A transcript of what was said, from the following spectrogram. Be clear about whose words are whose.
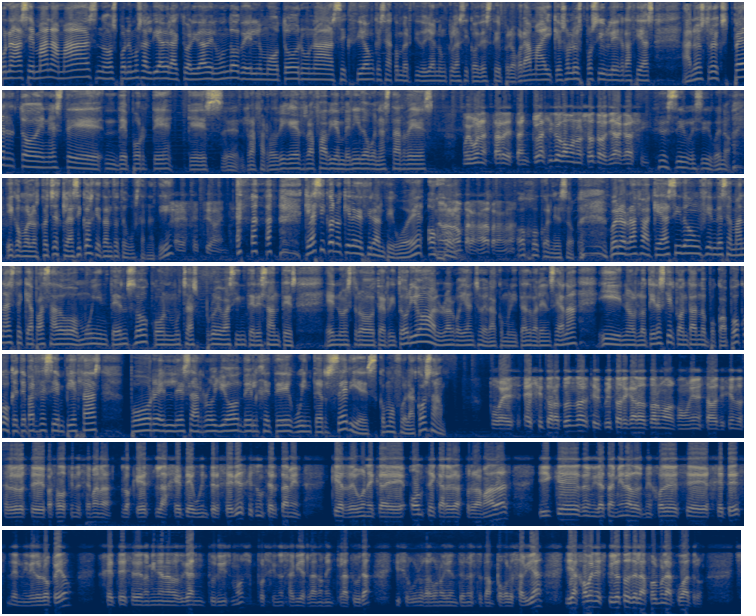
Speaker 1: Una semana más nos ponemos al día de la actualidad del mundo del motor, una sección que se ha convertido ya en un clásico de este programa y que solo es posible gracias a nuestro experto en este deporte, que es eh, Rafa Rodríguez. Rafa, bienvenido, buenas tardes.
Speaker 2: Muy buenas tardes, tan clásico como nosotros ya casi.
Speaker 1: Sí, sí, bueno. Y como los coches clásicos que tanto te gustan a ti.
Speaker 2: Efectivamente.
Speaker 1: Clásico no quiere decir antiguo, ¿eh? Ojo.
Speaker 2: No, no, para nada, para nada.
Speaker 1: Ojo con eso. Bueno, Rafa, que ha sido un fin de semana este que ha pasado muy intenso, con muchas pruebas interesantes en nuestro territorio, a lo largo y ancho de la comunidad valenciana, y nos lo tienes que ir contando poco a poco. ¿Qué te parece si empiezas por el desarrollo del GT Winter Series? ¿Cómo fue la cosa?
Speaker 2: Pues éxito rotundo, el circuito Ricardo Tormo, como bien estabas diciendo, celebró este pasado fin de semana lo que es la GT Winter Series, que es un certamen que reúne 11 carreras programadas y que reunirá también a los mejores eh, GTs del nivel europeo GT se denominan a los Gran Turismos, por si no sabías la nomenclatura, y seguro que algún oyente nuestro tampoco lo sabía, y a jóvenes pilotos de la Fórmula 4.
